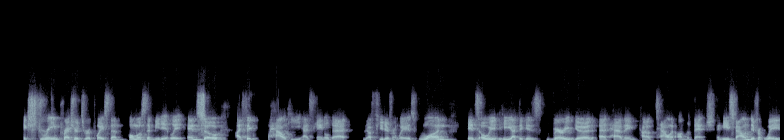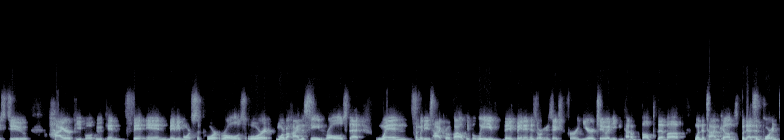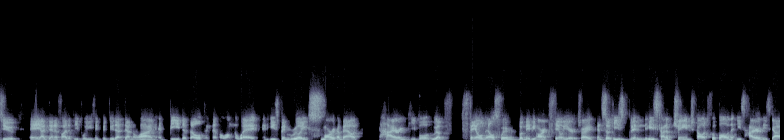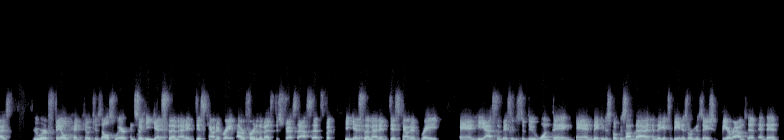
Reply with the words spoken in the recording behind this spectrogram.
extreme pressure to replace them almost immediately. And so, I think how he has handled that a few different ways. One, it's always he I think is very good at having kind of talent on the bench, and he's found different ways to hire people who can fit in maybe more support roles or more behind the scenes roles that when some of these high profile people leave, they've been in his organization for a year or two and he can kind of bump them up when the time comes. But that's important to a identify the people you think could do that down the line and b developing them along the way and he's been really smart about hiring people who have failed elsewhere, but maybe aren't failures, right? And so he's been he's kind of changed college football and that he's hired these guys who were failed head coaches elsewhere. And so he gets them at a discounted rate. I refer to them as distressed assets, but he gets them at a discounted rate. And he asks them basically just to do one thing and they can just focus on that and they get to be in his organization, be around him. And then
